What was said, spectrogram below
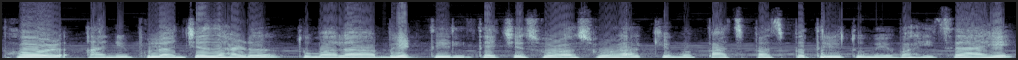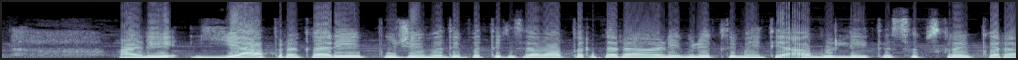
फळ आणि फुलांच्या झाडं तुम्हाला भेटतील त्याचे सोळा सोळा किंवा पाच पाच पत्री तुम्ही व्हायचं आहे. आणि या प्रकारे पूजेमध्ये पत्रीचा वापर करा आणि व्हिडिओतली माहिती आवडली तर सबस्क्राईब करा.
